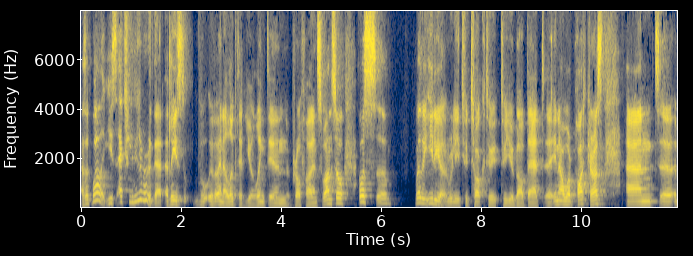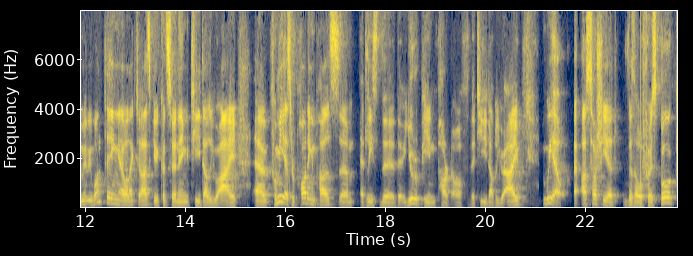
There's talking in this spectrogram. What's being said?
i said well he's actually delivering that at least when i looked at your linkedin profile and so on. So i was uh, really eager really to talk to, to you about that uh, in our podcast. And uh, maybe one thing i would like to ask you concerning tdwi uh, for me as reporting impulse um, at least the, the european part of the tdwi we are associated with our first book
